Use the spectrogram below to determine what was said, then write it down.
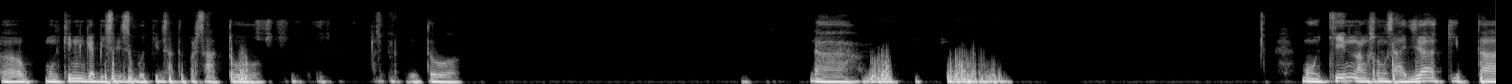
uh, mungkin nggak bisa disebutin satu persatu seperti itu. Nah, mungkin langsung saja kita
